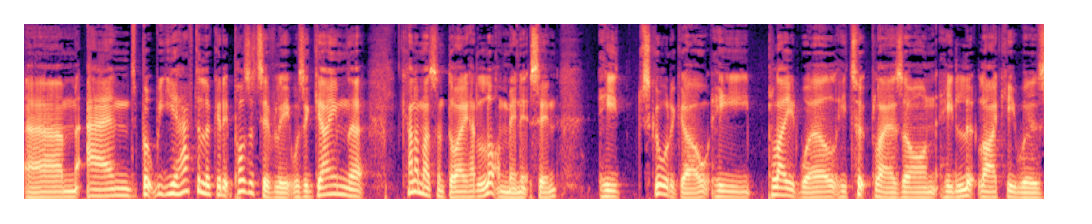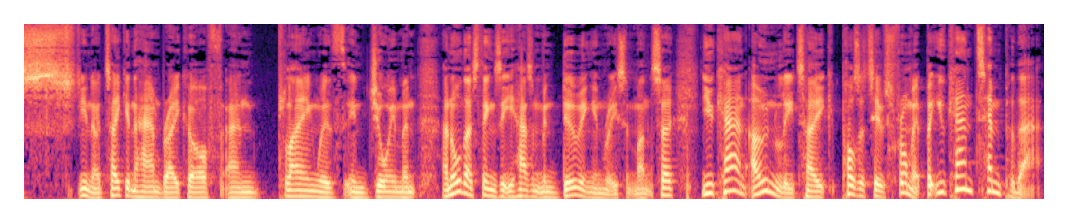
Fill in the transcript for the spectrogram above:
Um, and but you have to look at it positively. It was a game that Callum Hudson-Odoi had a lot of minutes in. He scored a goal. He played well. He took players on. He looked like he was, you know, taking the handbrake off and playing with enjoyment and all those things that he hasn't been doing in recent months. So you can only take positives from it, but you can temper that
